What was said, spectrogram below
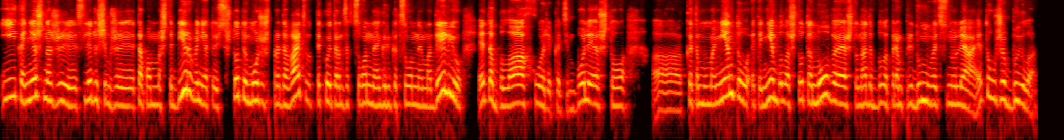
и, конечно же, следующим же этапом масштабирования, то есть что ты можешь продавать вот такой транзакционной агрегационной моделью, это была хорика, тем более, что к этому моменту это не было что-то новое, что надо было прям придумывать с нуля. Это уже было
